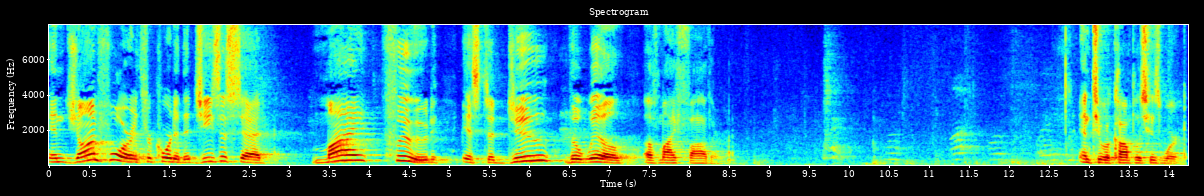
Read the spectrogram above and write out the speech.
in John 4, it's recorded that Jesus said, My food is to do the will of my Father. and to accomplish his work.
